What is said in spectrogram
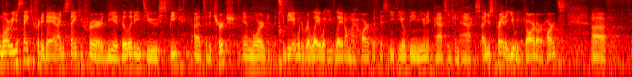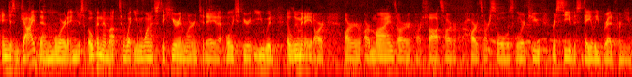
Lord, we just thank you for today, and I just thank you for the ability to speak uh, to the church, and Lord, to be able to relay what you've laid on my heart with this Ethiopian eunuch passage in Acts. I just pray that you would guard our hearts uh, and just guide them, Lord, and just open them up to what you want us to hear and learn today. That Holy Spirit, you would illuminate our our, our minds, our, our thoughts, our, our hearts, our souls, Lord, to receive this daily bread from you.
